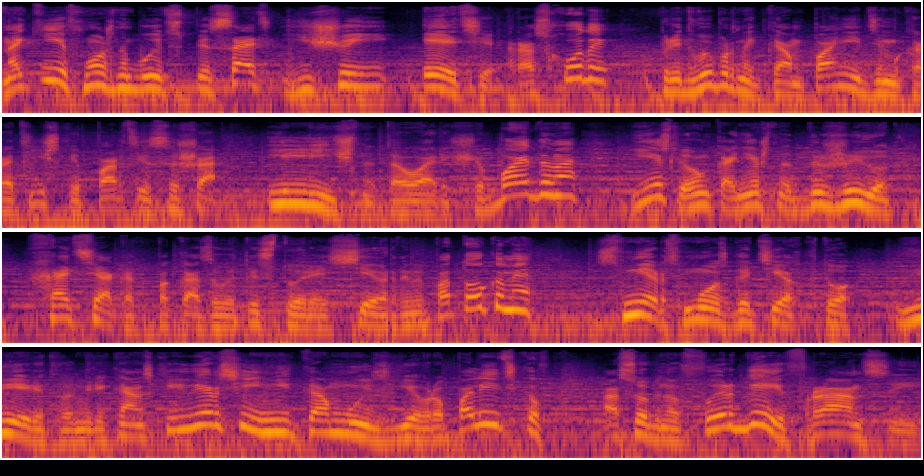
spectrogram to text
на Киев можно будет списать еще и эти расходы предвыборной кампании Демократической партии США и лично товарища Байдена, если он, конечно, доживет. Хотя, как показывает история с северными потоками, смерть мозга тех, кто верит в американские версии, никому из европолитиков, особенно в ФРГ и Франции,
